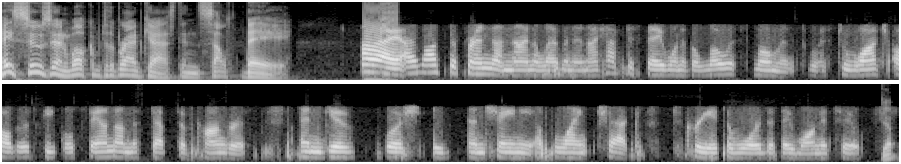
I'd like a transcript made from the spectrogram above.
Hey, Susan, welcome to the broadcast in South Bay. Hi, I lost a friend on 9/11 and I have to say one of the lowest moments was to watch all those people stand on the steps of Congress and give Bush and Cheney a blank check to create the war that they wanted to. Yep.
